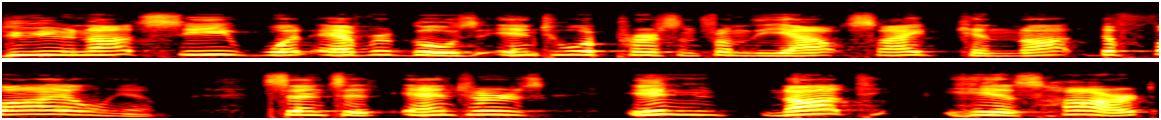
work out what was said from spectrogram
Do you not see whatever goes into a person from the outside cannot defile him, since it enters in not his heart,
